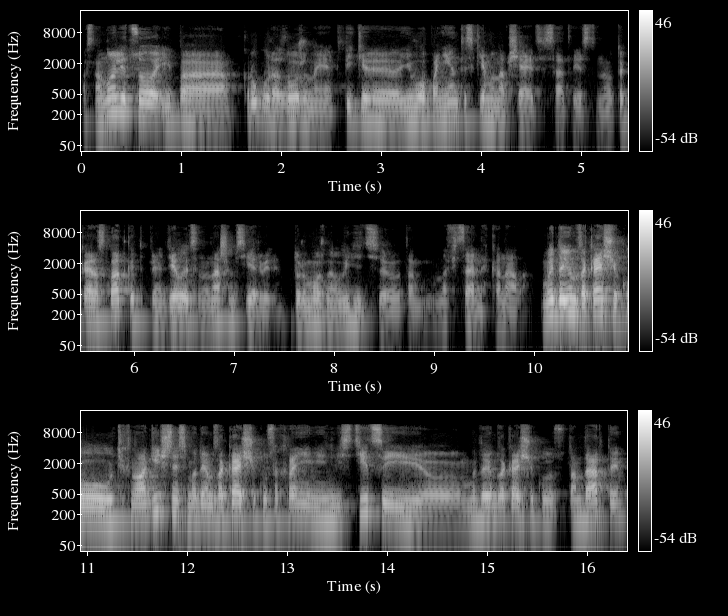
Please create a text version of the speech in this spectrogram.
основное лицо и по кругу разложены спикеры, его оппоненты, с кем он общается, соответственно. Вот такая раскладка, например, делается на нашем сервере, который можно увидеть э, там на официальных каналах. Мы даем заказчику технологичность, мы даем заказчику сохранение инвестиций, э, мы даем заказчику стандарты,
